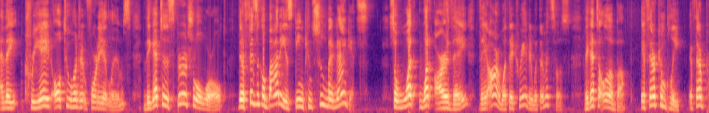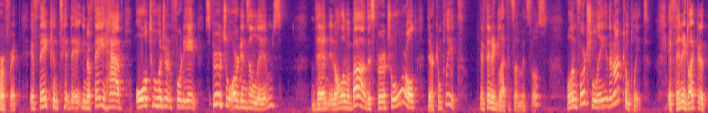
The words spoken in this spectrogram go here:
and they create all 248 limbs. They get to the spiritual world. Their physical body is being consumed by maggots. So what, what are they? They are what they created with their mitzvahs. They get to Olam Haba. If they're complete, if they're perfect, if they, you know, if they have all 248 spiritual organs and limbs, then in Olam Haba, the spiritual world, they're complete. If they neglected some mitzvahs, well, unfortunately, they're not complete. If they neglected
